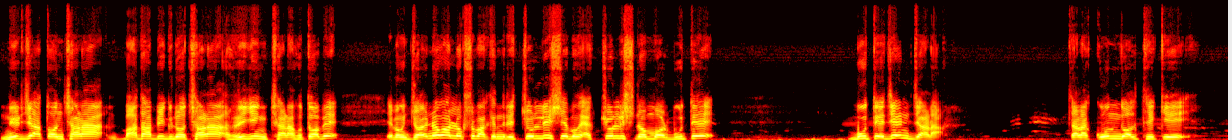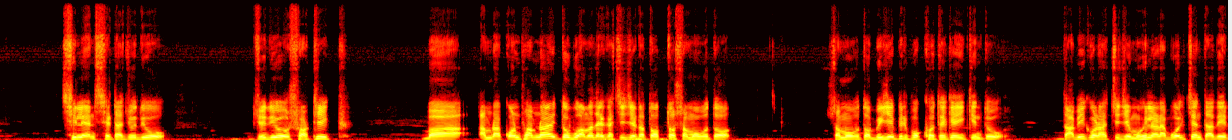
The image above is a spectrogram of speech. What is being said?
নির্যাতন ছাড়া, বাধা বিঘ্ন ছাড়া, রিগিং ছাড়া হতে হবে এবং জয়নগর লোকসভা কেন্দ্রে চল্লিশ এবং একচল্লিশ নম্বর বুথে বুথ এজেন্ট যারা, তারা কোন দল থেকে ছিলেন সেটা যদিও যদিও সঠিক বা আমরা কনফার্ম নয়, তবু আমাদের কাছে যেটা তথ্য সম্ভবত সম্ভবত বিজেপির পক্ষ থেকেই কিন্তু দাবি করা হচ্ছে যে মহিলারা বলছেন তাদের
